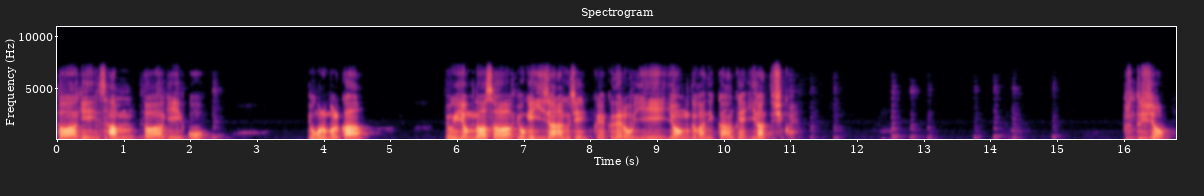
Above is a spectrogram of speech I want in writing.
더하기 3 더하기 5 요거는 뭘까? 여기 0 넣어서 요게 2잖아 그지? 그냥 그대로 2, 0 들어가니까 그냥 2란 뜻인 거예요. 무슨 뜻이죠?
